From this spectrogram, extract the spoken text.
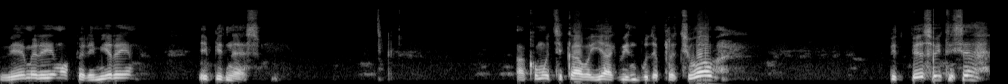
Виміряємо, переміряємо і піднесемо. А кому цікаво, як він буде працював, підписуйтеся,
